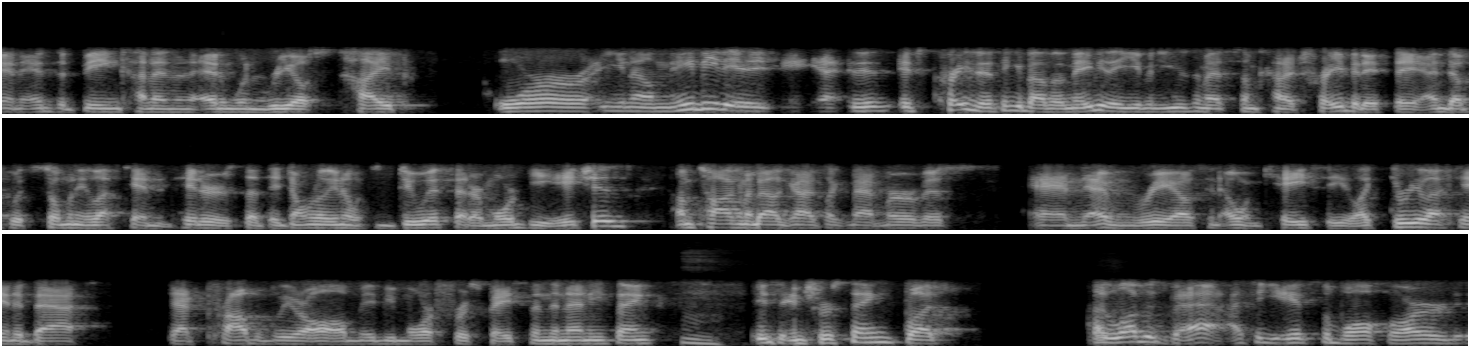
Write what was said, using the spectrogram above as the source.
and ends up being kind of an Edwin Rios type, or you know maybe they, it's crazy to think about, but maybe they even use them as some kind of trade bit if they end up with so many left-handed hitters that they don't really know what to do with that are more DHs. I'm talking about guys like Matt Mervis and Evan Rios and Owen Caissie, like three left-handed bats that probably are all maybe more first baseman than anything. Hmm. It's interesting, but I love his bat. I think he hits the ball hard.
